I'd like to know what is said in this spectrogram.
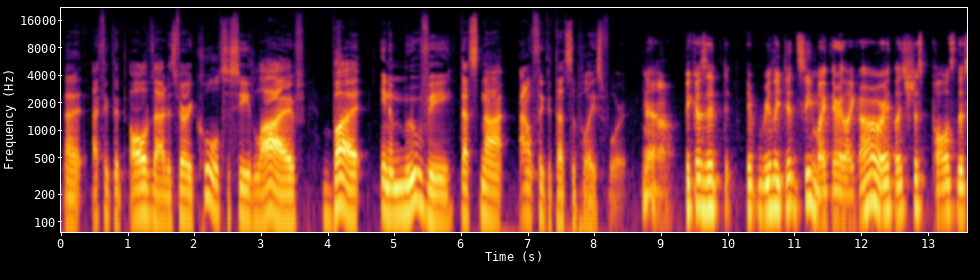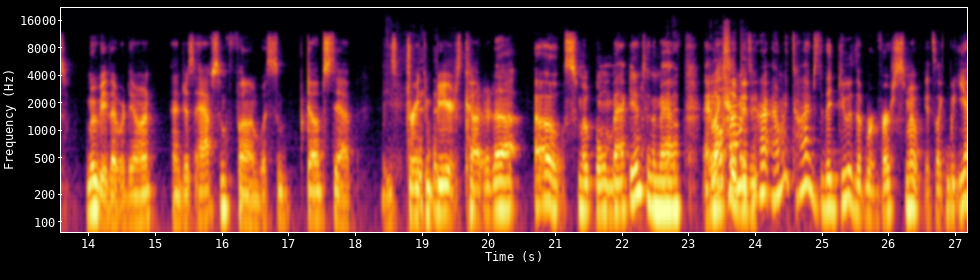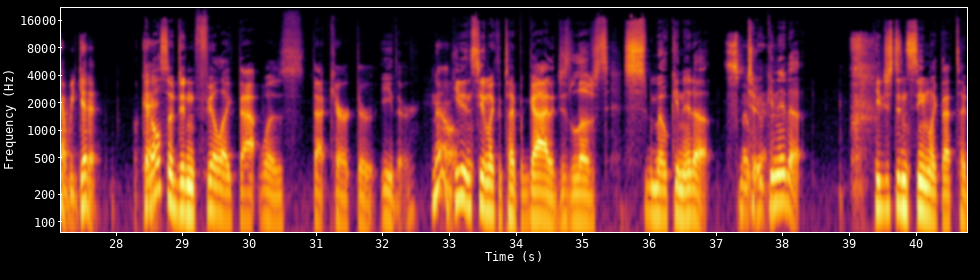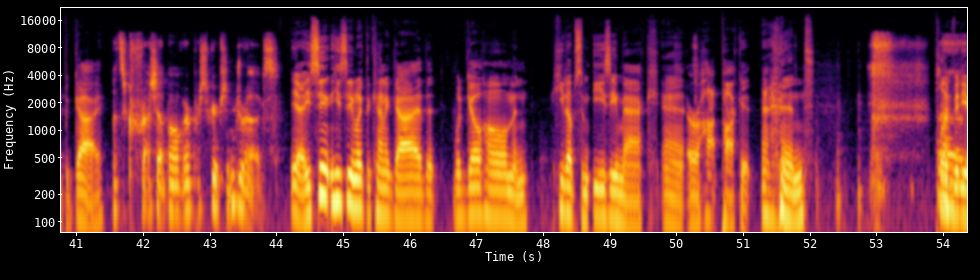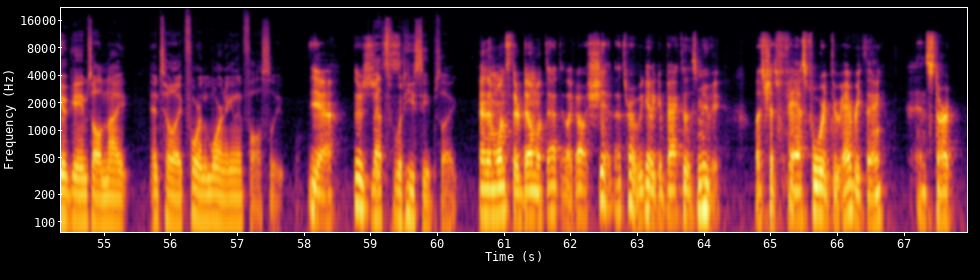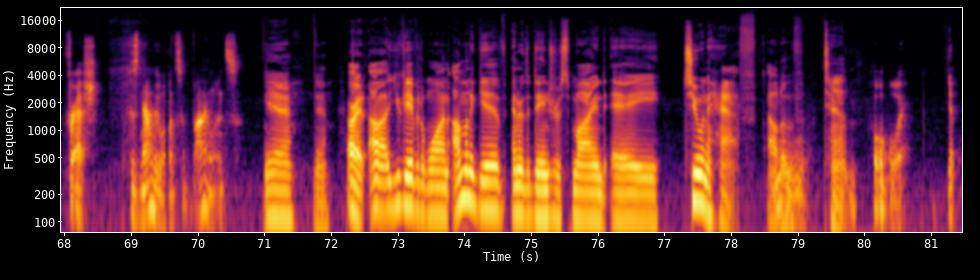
uh, I think that all of that is very cool to see live. But in a movie, that's not. I don't think that that's the place for it. no, because it it really did seem like they were like, all right, let's just pause this movie that we're doing and just have some fun with some dubstep. He's drinking beers, cut it up. Oh, smoke going back into the mouth. And It like, also how many didn't- how many times did they do the reverse smoke? It's like, we, yeah, we get it. Okay. It also didn't feel like that was that character either. no, He didn't seem like the type of guy that just loves smoking it up, smoking. it up. He just didn't seem like that type of guy. Let's crush up all of our prescription drugs. Yeah, he seemed he seemed like the kind of guy that would go home and heat up some Easy Mac and, or Hot Pocket and play Uh. video games all night until like four in the morning and then fall asleep. Yeah. There's That's just- what he seems like. And then once they're done with that, they're like, "Oh shit, that's right. We got to get back to this movie. Let's just fast forward through everything and start fresh, because now we want some violence." Yeah, yeah. All right, uh, you gave it a one. I'm gonna give Enter the Dangerous Mind a two and a half out of Ooh. ten. Oh boy. Yep.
